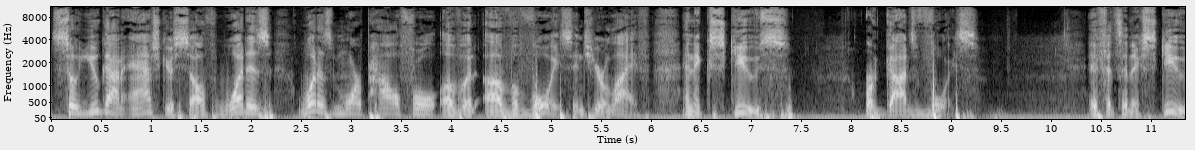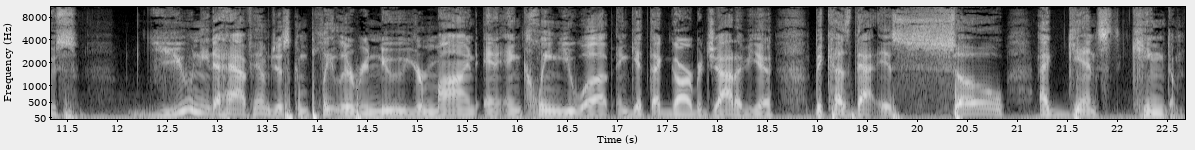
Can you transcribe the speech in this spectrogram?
So you got to ask yourself, what is what is more powerful of a, of a voice into your life, an excuse or God's voice? If it's an excuse, you need to have him just completely renew your mind and, and clean you up and get that garbage out of you because that is so against kingdom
